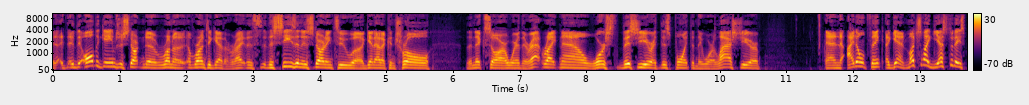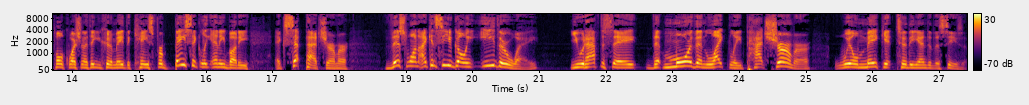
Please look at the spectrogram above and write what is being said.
Uh, all the games are starting to run a run together, right? This, the season is starting to uh, get out of control. The Knicks are where they're at right now, worse this year at this point than they were last year. And I don't think, again, much like yesterday's poll question, I think you could have made the case for basically anybody except Pat Shurmur. This one, I can see you going either way. You would have to say that more than likely Pat Shurmur will make it to the end of the season.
